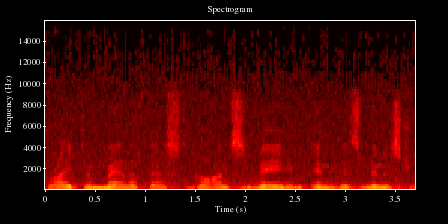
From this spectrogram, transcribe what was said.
tried to manifest God's name in his ministry.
